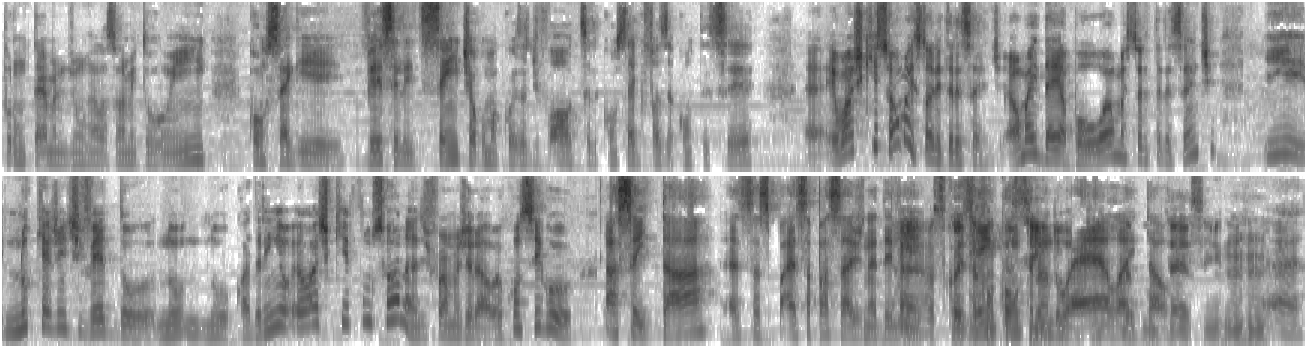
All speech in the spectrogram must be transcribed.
por um término de um relacionamento ruim, consegue ver se ele sente alguma coisa de volta, se ele consegue fazer acontecer. É, eu acho que isso é uma história interessante. É uma ideia boa, é uma história interessante. E no que a gente vê do, no, no quadrinho, eu acho que funciona de forma geral. Eu consigo aceitar essas, essa passagem, né? Dele é, as coisas reencontrando ela e tal. Uhum. É,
